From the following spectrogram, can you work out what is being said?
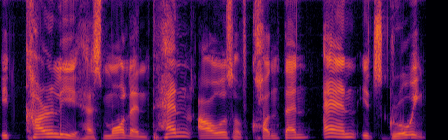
It currently has more than 10 hours of content and it's growing.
